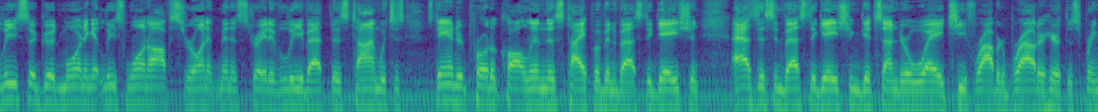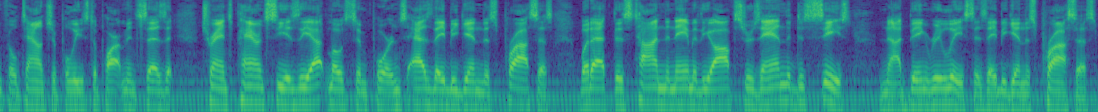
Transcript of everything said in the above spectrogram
Lisa, good morning. At least one officer on administrative leave at this time, which is standard protocol in this type of investigation. As this investigation gets underway, Chief Robert Browder here at the Springfield Township Police Department says that transparency is the utmost importance as they begin this process. But at this time, the name of the officers and the deceased not being released as they begin this process.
